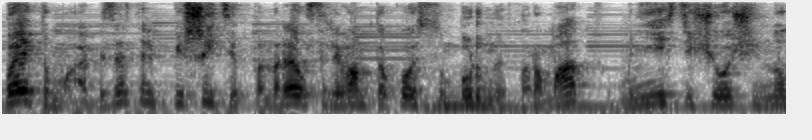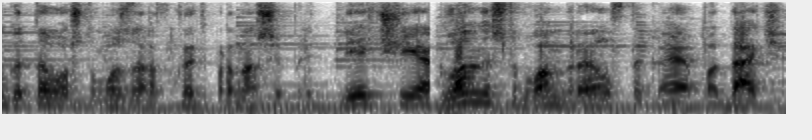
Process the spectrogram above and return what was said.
Поэтому обязательно пишите, понравился ли вам такой сумбурный формат. Мне есть еще очень много того, что можно рассказать про наши предплечья. Главное, чтобы вам нравилась такая подача.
